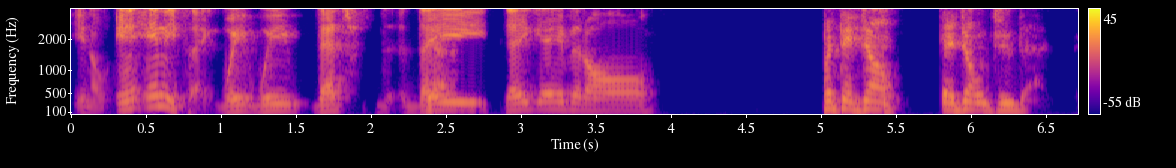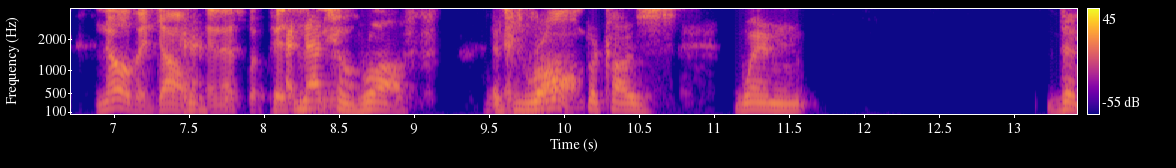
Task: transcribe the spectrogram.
you know anything we we that's they they gave it all But they don't. They don't do that. no they don't And and, that's what pisses me. and that's me off rough. It's, It's rough wrong. because when the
